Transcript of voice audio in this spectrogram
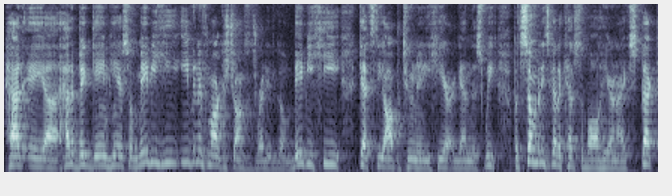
had a uh, had a big game here. So maybe he, even if Marcus Johnson's ready to go, maybe he gets the opportunity here again this week. But somebody's got to catch the ball here, and I expect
